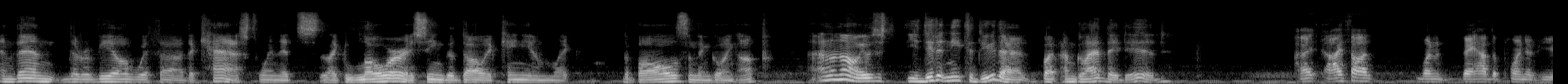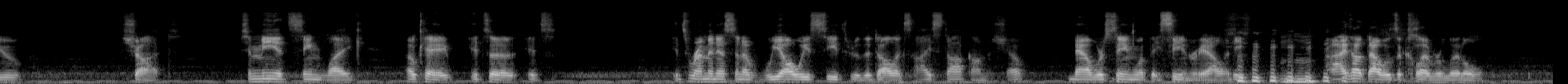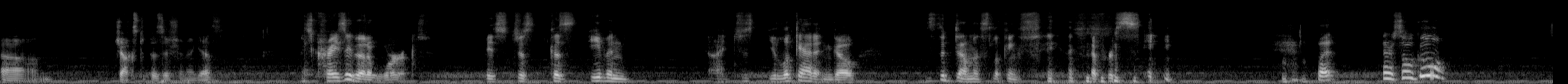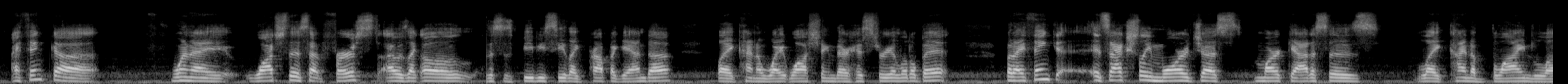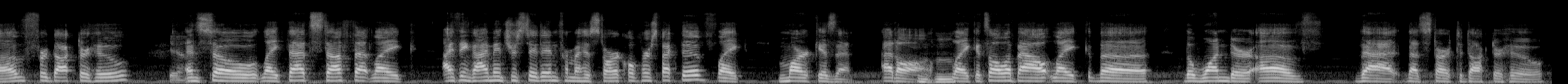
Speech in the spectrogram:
And then the reveal with uh, the cast when it's like lower and seeing the Dalekanium like the balls and then going up. I don't know. It was just, you didn't need to do that, but I'm glad they did. I I thought when they had the point of view shot, to me it seemed like okay, it's a it's it's reminiscent of we always see through the Daleks' eye stalk on the show. Now we're seeing what they see in reality. Mhm. I thought that was a clever little um, juxtaposition, I guess. It's crazy that it worked. It's just because even I just you look at it and go, it's the dumbest looking thing I've ever seen. but they're so cool. I think uh, when I watched this at first, I was like, oh, this is BBC like propaganda, like kind of whitewashing their history a little bit. But I think it's actually more just Mark Gatiss's like kind of blind love for Doctor Who. Yeah. And so like that stuff that like I think I'm interested in from a historical perspective, like Mark isn't. at all. Mhm. Like it's all about like the the wonder of that that start to Doctor Who.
